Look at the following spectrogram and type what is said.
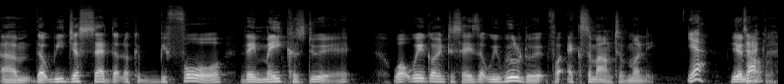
Um, that we just said that look before they make us do it, what we're going to say is that we will do it for X amount of money Yeah. you exactly. know,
